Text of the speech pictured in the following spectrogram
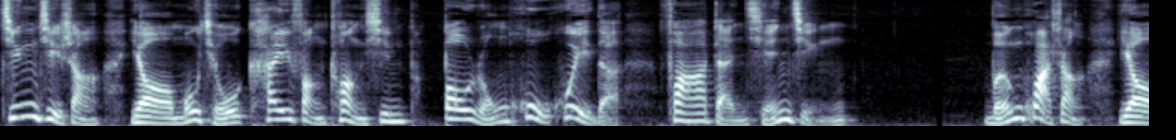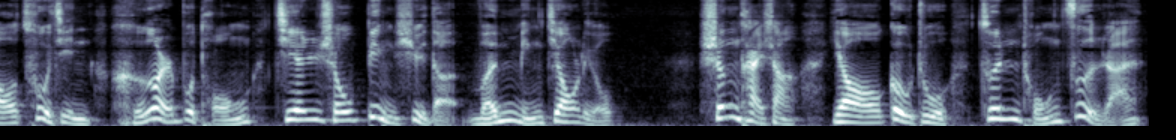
经济上要谋求开放创新、包容互惠的发展前景；文化上要促进和而不同、兼收并蓄的文明交流；生态上要构筑尊崇自然、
